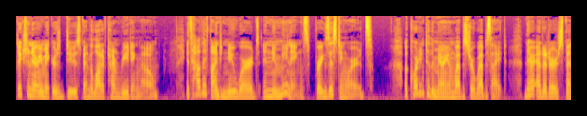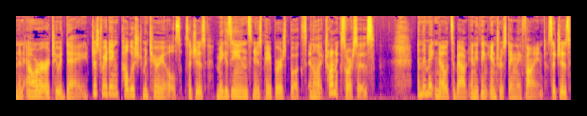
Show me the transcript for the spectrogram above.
Dictionary makers do spend a lot of time reading, though. It's how they find new words and new meanings for existing words. According to the Merriam Webster website, their editors spend an hour or two a day just reading published materials such as magazines, newspapers, books, and electronic sources. And they make notes about anything interesting they find, such as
